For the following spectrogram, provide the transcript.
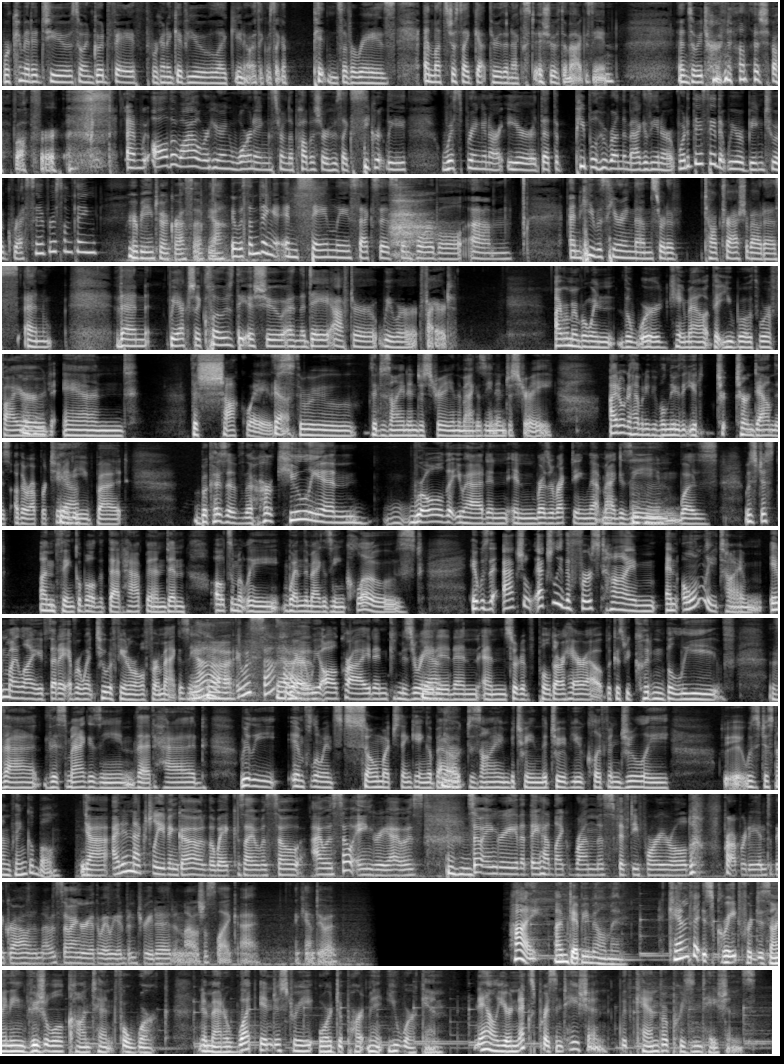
We're committed to you. So in good faith, we're going to give you like, you know, I think it was like a pittance of a raise, and let's just like get through the next issue of the magazine." And so we turned down the job offer. And we, all the while, we're hearing warnings from the publisher who's like secretly whispering in our ear that the people who run the magazine are, what did they say, that we were being too aggressive or something? We were being too aggressive. Yeah. It was something insanely sexist and horrible. Um, and he was hearing them sort of talk trash about us. And then we actually closed the issue and the day after we were fired. I remember when the word came out that you both were fired mm-hmm. and the shockwaves yeah. through the design industry and the magazine industry. I don't know how many people knew that you t- turned down this other opportunity, yeah. but because of the Herculean role that you had in in resurrecting that magazine mm-hmm. was was just unthinkable that that happened and ultimately when the magazine closed it was the actual actually the first time and only time in my life that I ever went to a funeral for a magazine. Yeah, yeah. it was sad. Yeah. Where we all cried and commiserated yeah. and and sort of pulled our hair out because we couldn't believe that this magazine that had really influenced so much thinking about design between the two of you, Cliff and Julie, it was just unthinkable. Yeah, I didn't actually even go to the wake because I was so I was so angry. I was mm-hmm. so angry that they had like run this 54 year old property into the ground, and I was so angry at the way we had been treated, and I was just like, I, I can't do it. Hi, I'm Debbie Millman. Canva is great for designing visual content for work, no matter what industry or department you work in. Now, your next presentation with Canva Presentations.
